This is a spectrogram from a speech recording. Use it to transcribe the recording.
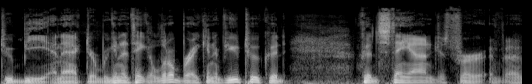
to be an actor. We're going to take a little break, and if you two could could stay on just for uh,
